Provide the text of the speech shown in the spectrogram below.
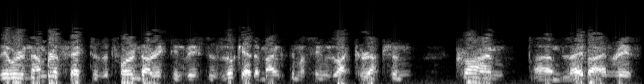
there were a number of factors that foreign direct investors look at. Amongst them are things like corruption, crime, um, labor unrest,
